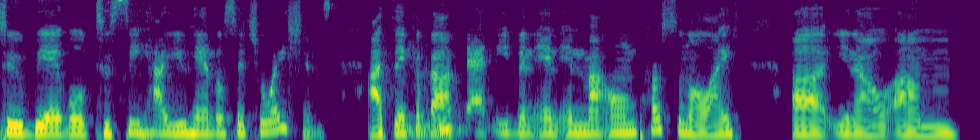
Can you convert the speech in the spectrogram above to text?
to be able to see how you handle situations. I think mm-hmm. about that even in in my own personal life. Uh, you know, um,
